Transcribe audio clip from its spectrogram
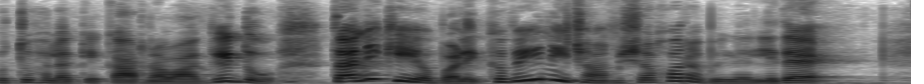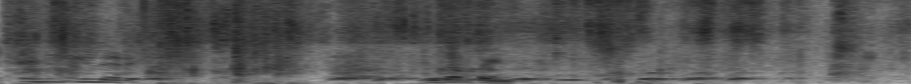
ಕುತೂಹಲಕ್ಕೆ ಕಾರಣವಾಗಿದ್ದು, ತನಿಖೆಯ ಬಳಿಕವೇ ನಿಜಾಂಶ ಹೊರಬೀಳಲಿದೆ ಇದಪ್ಪ ಇಂಟು ಯಾವ ಪಂಟ್ರಿ ಇಲ್ಲಿ ಇಲ್ಲಿ ಹೆಂಡತಿ ಹೋದಾರ್ಲೆ ಇಲ್ಲಿ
